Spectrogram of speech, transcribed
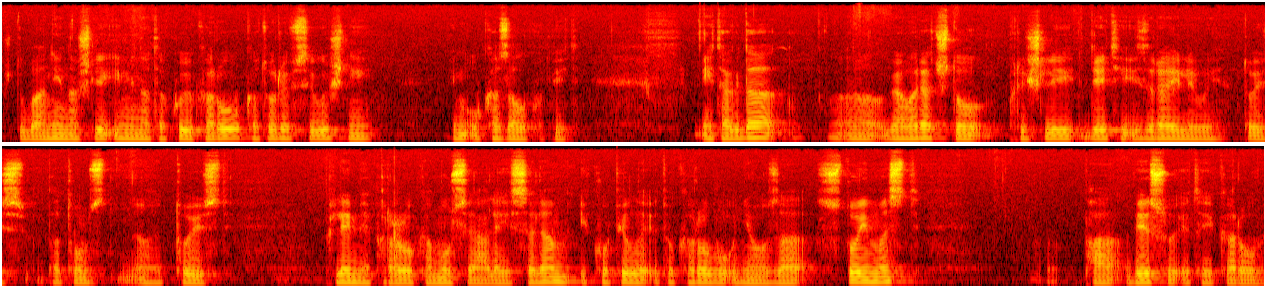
чтобы они нашли именно такую корову, которую Всевышний им указал купить. И тогда э, говорят, что пришли дети Израилевы, то есть потом, э, то есть племя пророка Мусы, алейхиссалям, и купило эту корову у него за стоимость по весу этой коровы.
